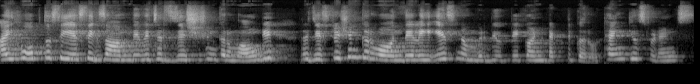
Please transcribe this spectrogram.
I hope ਤੁਸੀਂ ਇਸ ਐਗਜ਼ਾਮ ਦੇ ਵਿੱਚ ਰਜਿਸਟ੍ਰੇਸ਼ਨ ਕਰਵਾਓਗੇ। ਰਜਿਸਟ੍ਰੇਸ਼ਨ ਕਰਵਾਉਣ ਦੇ ਲਈ ਇਸ ਨੰਬਰ ਦੇ ਉੱਤੇ ਕੰਟੈਕਟ ਕਰੋ। ਥੈਂਕ ਯੂ ਸਟੂਡੈਂਟਸ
